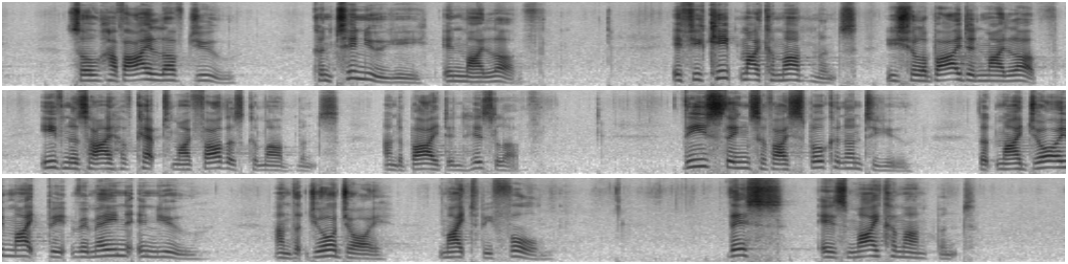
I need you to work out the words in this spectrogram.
so have I loved you. Continue ye in my love. If ye keep my commandments, ye shall abide in my love, even as I have kept my Father's commandments, and abide in his love. These things have I spoken unto you, that my joy might be, remain in you, and that your joy might be full. This is my commandment,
